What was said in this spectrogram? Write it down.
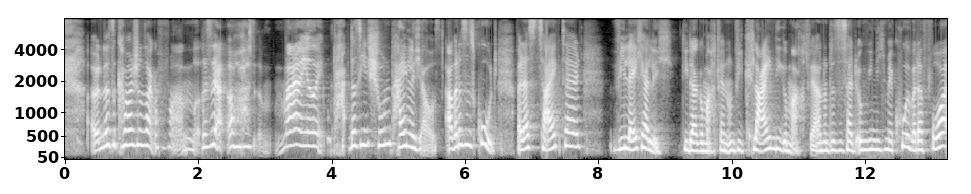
das kann man schon sagen, oh Mann, das, ja, oh, das sieht schon peinlich aus. Aber das ist gut, weil das zeigt halt, wie lächerlich die da gemacht werden und wie klein die gemacht werden. Und das ist halt irgendwie nicht mehr cool, weil davor,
